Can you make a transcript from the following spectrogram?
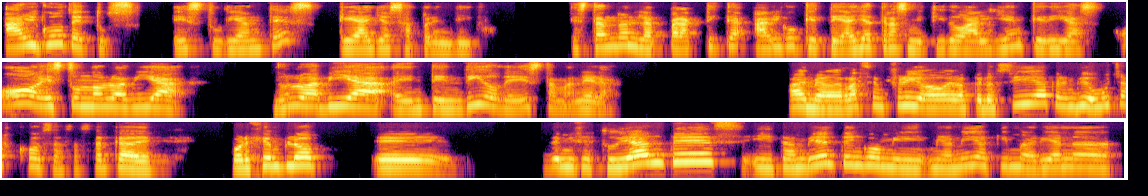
algo de tus estudiantes que hayas aprendido. Estando en la práctica, algo que te haya transmitido alguien que digas, oh, esto no lo había, no lo había entendido de esta manera. Ay, me agarras en frío ahora, pero sí he aprendido muchas cosas acerca de, por ejemplo, eh, de mis estudiantes y también tengo mi, mi amiga aquí, Mariana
